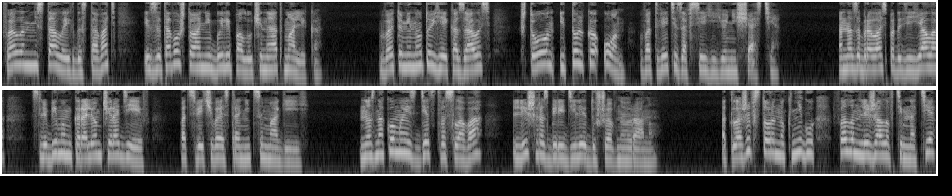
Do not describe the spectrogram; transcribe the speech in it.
Феллон не стала их доставать из-за того, что они были получены от Маллика. В эту минуту ей казалось, что он и только он в ответе за все ее несчастья. Она забралась под одеяло, с любимым королем чародеев, подсвечивая страницы магией. Но знакомые с детства слова лишь разбередили душевную рану. Отложив в сторону книгу, Феллон лежала в темноте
